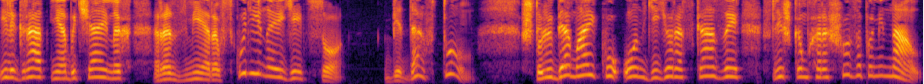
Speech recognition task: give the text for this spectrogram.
или град необычайных размеров с куриное яйцо. Беда в том, что, любя Майку, он ее рассказы слишком хорошо запоминал.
